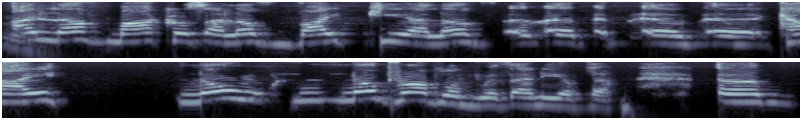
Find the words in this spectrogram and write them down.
Yeah. I love Markus, I love Weiki, I love uh, uh, uh, uh, Kai. No, no problem with any of them. Um,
